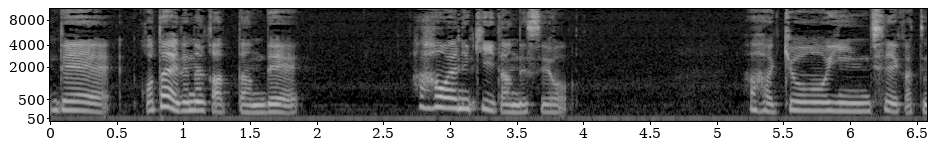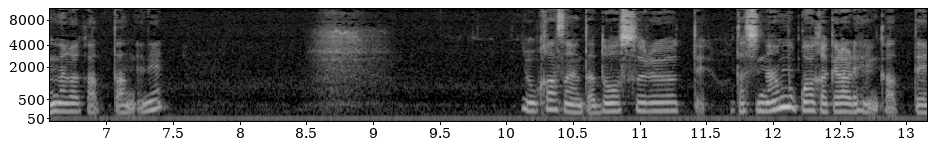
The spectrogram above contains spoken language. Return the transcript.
う。で答え出なかったんで母親に聞いたんですよ。母教員生活長かったんでね「お母さんやったらどうする?」って「私何も声かけられへんかって」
